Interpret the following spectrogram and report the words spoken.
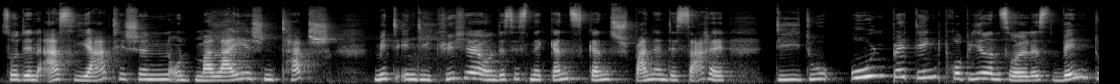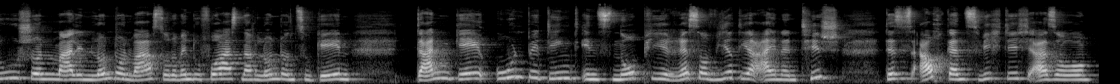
so den asiatischen und malaiischen Touch mit in die Küche und das ist eine ganz, ganz spannende Sache, die du unbedingt probieren solltest, wenn du schon mal in London warst oder wenn du vorhast, nach London zu gehen dann geh unbedingt ins Nopi, reservier dir einen Tisch. Das ist auch ganz wichtig. Also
